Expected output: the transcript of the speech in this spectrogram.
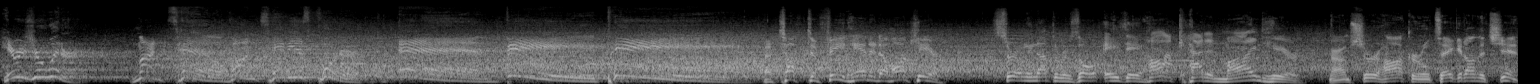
Here is your winner, Montel Vontavious Porter, MVP. A tough defeat handed to Hawk here. Certainly not the result AJ Hawk had in mind here. I'm sure Hawker will take it on the chin.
